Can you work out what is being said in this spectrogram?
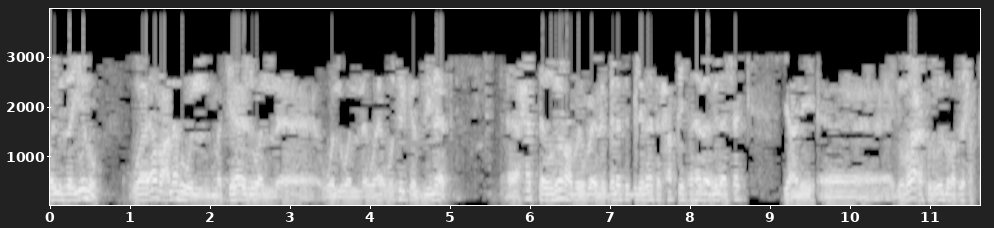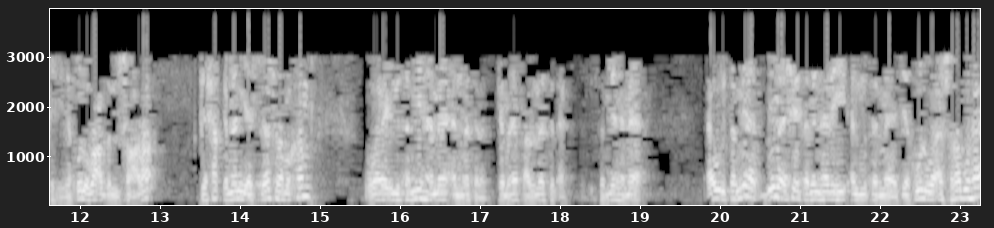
ويزينه ويضع له المكياج وال وال وال وتلك الزينات آه، حتى يظهرها بلباس الحق فهذا بلا شك يعني آه، يضاعف الوزر في حقه. يقول بعض الشعراء في حق من يشرب الخمر ويسميها ماء مثلا كما يفعل الناس الآن يسميها ماء أو يسميها بما شئت من هذه المسميات. يقول وأشربها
